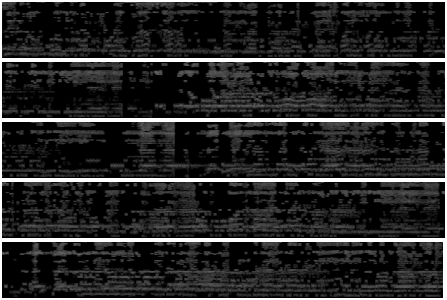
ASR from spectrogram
سرهم وزخرهم لك خلقا جديدا فأطاع ذلك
